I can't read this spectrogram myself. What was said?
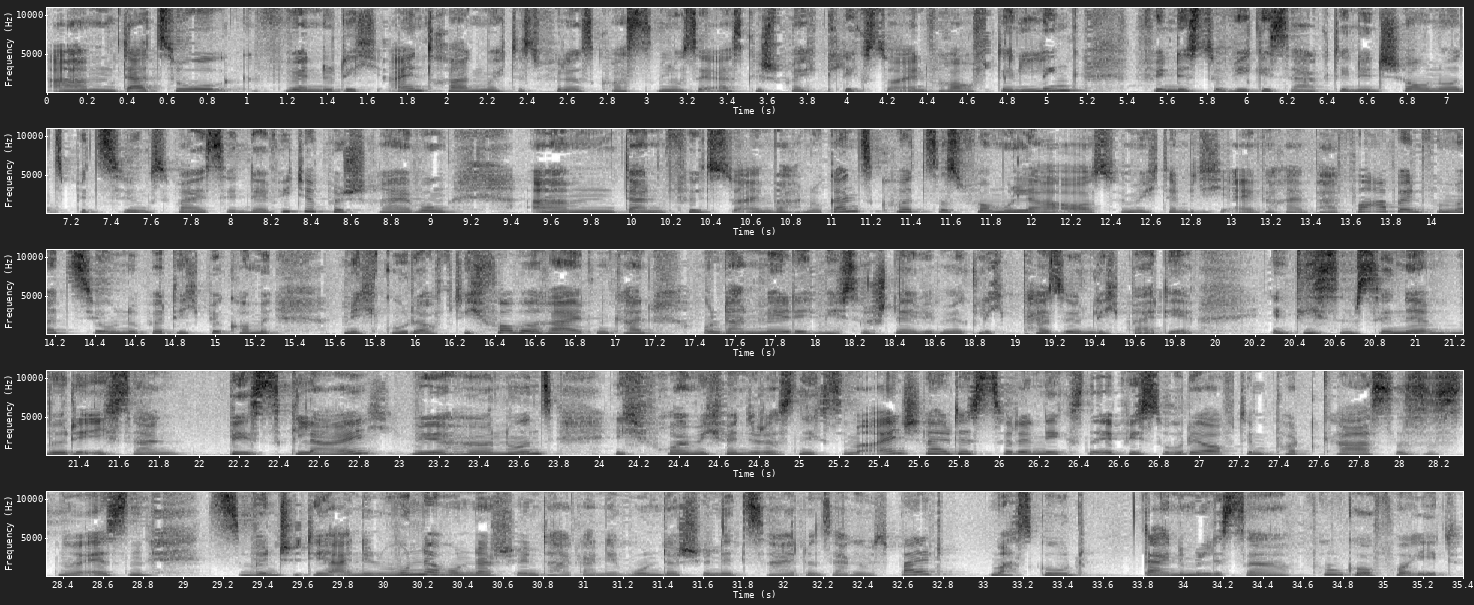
Ähm, dazu, wenn du dich eintragen möchtest für das kostenlose Erstgespräch, klickst du einfach auf den Link, findest du wie gesagt in den Show Notes beziehungsweise in der Videobeschreibung. Ähm, dann füllst du einfach nur ganz kurz das Formular aus für mich, damit ich einfach ein paar Vorabinformationen über dich bekomme, mich gut auf dich vorbereiten kann und dann melde ich mich so schnell wie möglich persönlich bei dir. In diesem Sinne würde ich sagen, bis gleich. Wir hören uns. Ich freue mich, wenn du das nächste Mal einschaltest zu der nächsten Episode auf dem Podcast. Das ist nur Essen. Ich wünsche dir einen wunder wunderschönen Tag, eine wunderschöne Zeit und sage bis bald. Mach's gut. Deine Melissa von Go for Eat.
